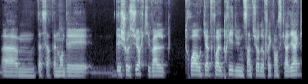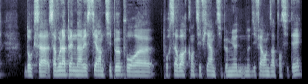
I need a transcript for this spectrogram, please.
Tu as certainement des, des, chaussures qui valent 3 ou 4 fois le prix d'une ceinture de fréquence cardiaque. Donc ça, ça vaut la peine d'investir un petit peu pour, pour savoir quantifier un petit peu mieux nos différentes intensités.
